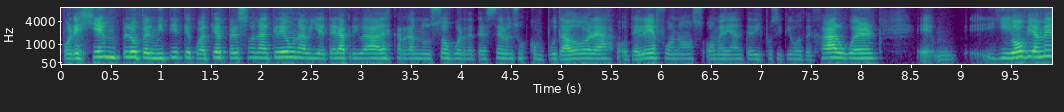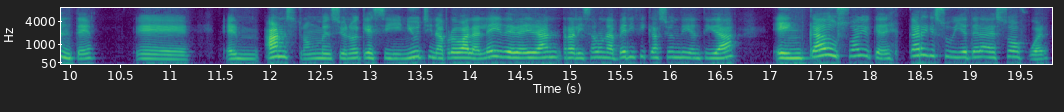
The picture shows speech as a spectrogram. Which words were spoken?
por ejemplo, permitir que cualquier persona cree una billetera privada descargando un software de tercero en sus computadoras o teléfonos o mediante dispositivos de hardware. Eh, y obviamente, eh, Armstrong mencionó que si Newton aprueba la ley, deberán realizar una verificación de identidad en cada usuario que descargue su billetera de software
